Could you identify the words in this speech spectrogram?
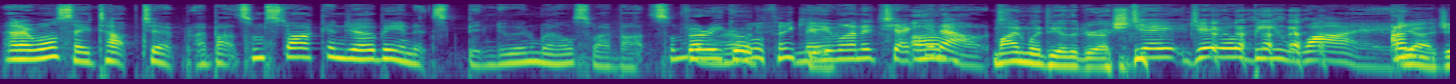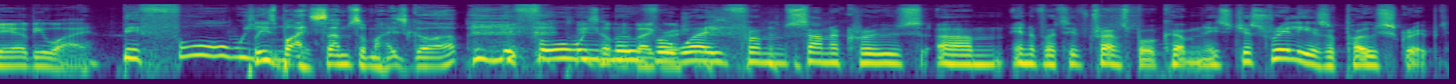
And I will say, top tip: I bought some stock in Joby, and it's been doing well, so I bought some. Very more. good. Well, thank May you. want to check Um, it out. Mine went the other direction. J J O B Y. yeah, J O B Y. Before we Please buy some so mine go up. before we Please help me buy move away from Santa Cruz um, Innovative Transport Companies, just really as a postscript,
